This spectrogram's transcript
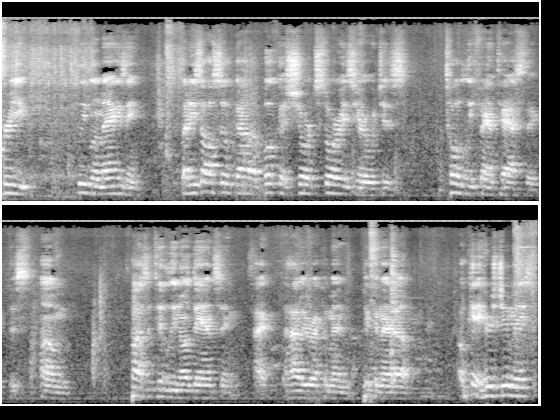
free Cleveland magazine. But he's also got a book of short stories here, which is totally fantastic. This um, Positively No Dancing. I highly recommend picking that up. Okay, here's Jim Mason.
